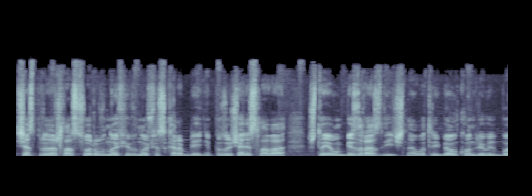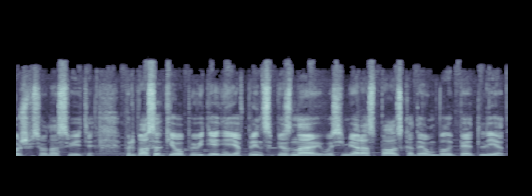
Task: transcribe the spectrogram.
Сейчас произошла ссора вновь и вновь оскорбление. Прозвучали слова, что я ему безразлична, а вот ребенка он любит больше всего на свете. Предпосылки его поведения я, в принципе, знаю. Его семья распалась, когда ему было 5 лет.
